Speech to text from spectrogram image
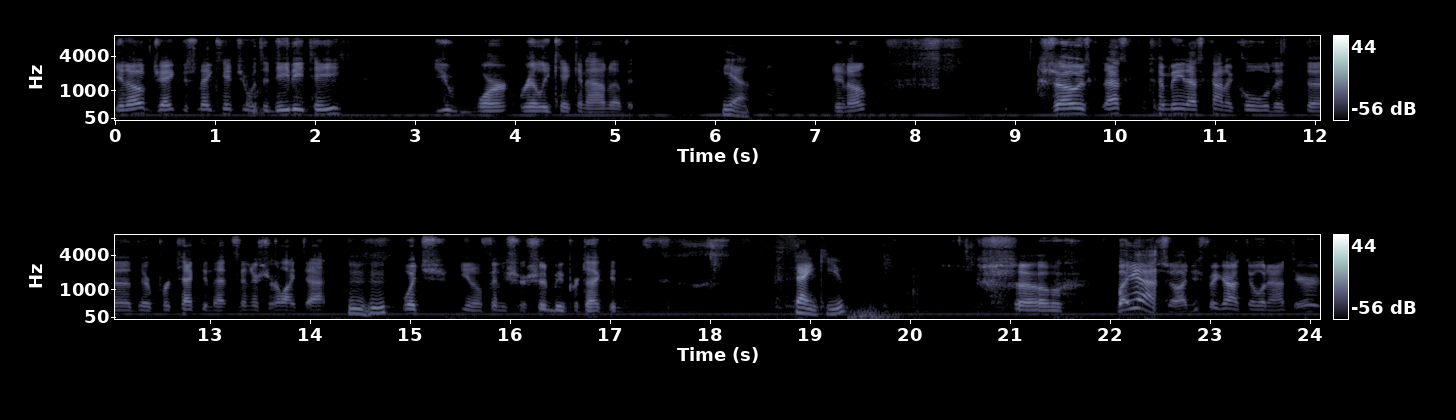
You know, if Jake the Snake hit you with the DDT, you weren't really kicking out of it. Yeah. You know. So that's to me that's kind of cool that uh, they're protecting that finisher like that. Mm-hmm. which you know finisher should be protected. Thank you. So, but yeah, so I just figure I'd throw it out there.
